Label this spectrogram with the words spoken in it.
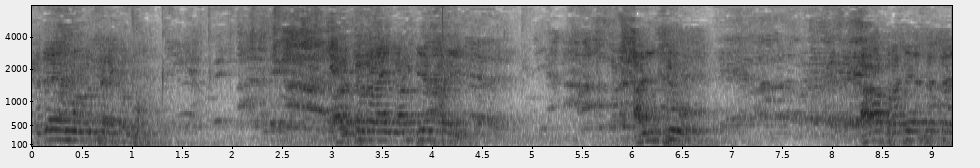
ഹൃദയപൂർവം ക്ഷണിക്കുന്നു അടുത്തതായി നമ്പിയപ്പടി അഞ്ചു. ആ പ്രദേശത്തെ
